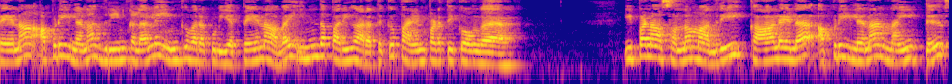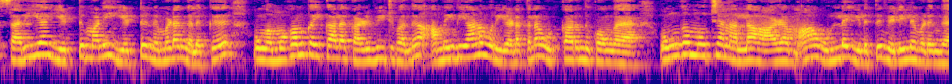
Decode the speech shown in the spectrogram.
பேனா அப்படி இல்லைன்னா கிரீன் கலர்ல இங்கு வரக்கூடிய பேனாவை இந்த பரிகாரத்துக்கு பயன்படுத்திக்கோங்க. இப்ப நான் சொன்ன மாதிரி காலையில அப்படி இல்லைன்னா நைட்டு சரியா எட்டு மணி எட்டு நிமிடங்களுக்கு உங்க முகம் கை காலை கழுவிட்டு வந்து அமைதியான ஒரு இடத்துல உட்கார்ந்துக்கோங்க. உங்க மூச்சை நல்லா ஆழமா உள்ள இழுத்து வெளியில விடுங்க.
